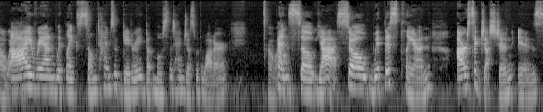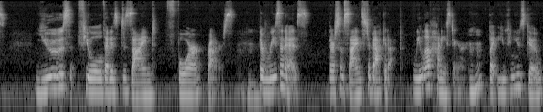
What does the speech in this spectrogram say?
Oh wow. I ran with like sometimes with Gatorade, but most of the time just with water. Oh wow. And so, yeah. So, with this plan, our suggestion is use fuel that is designed for runners. Mhm. The reason is there's some science to back it up. We love Honey Stinger, Mhm. but you can use Go,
